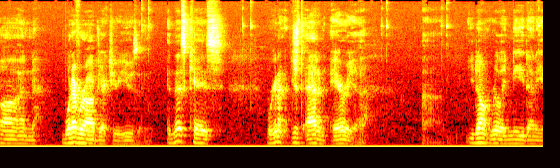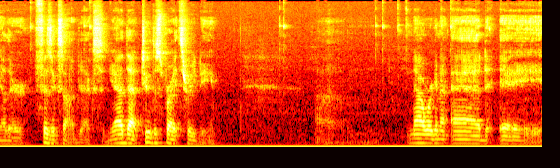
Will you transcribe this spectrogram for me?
on whatever object you're using. In this case, we're going to just add an area. Uh, you don't really need any other physics objects. You add that to the sprite 3D. Now we're going to add a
